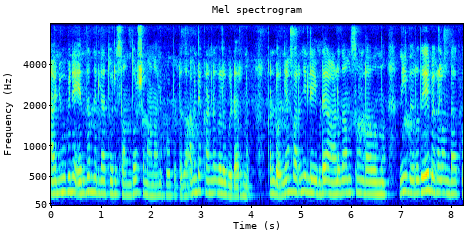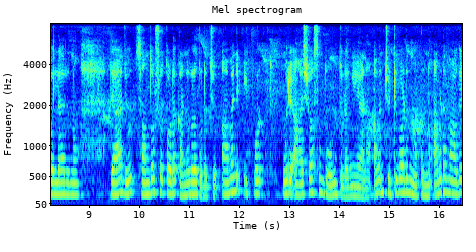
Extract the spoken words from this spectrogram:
അനൂപിന് എന്തെന്നില്ലാത്തൊരു സന്തോഷമാണ് അനുഭവപ്പെട്ടത്. അവന്റെ കണ്ണുകൾ വിടർന്നു. കണ്ടോ ഞാൻ പറഞ്ഞില്ലേ ഇവിടെ ആളുതാമസം ഉണ്ടാവുമെന്ന്. നീ വെറുതെ ബഹളം ഉണ്ടാക്കുമല്ലായിരുന്നു രാജു സന്തോഷത്തോടെ കണ്ണുകൾ തുടച്ചു. അവന് ഇപ്പോൾ ഒരു ആശ്വാസം തോന്നി തുടങ്ങിയാണ് അവൻ ചുറ്റുപാടും നോക്കുന്നു. അവിടെ മാകെ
